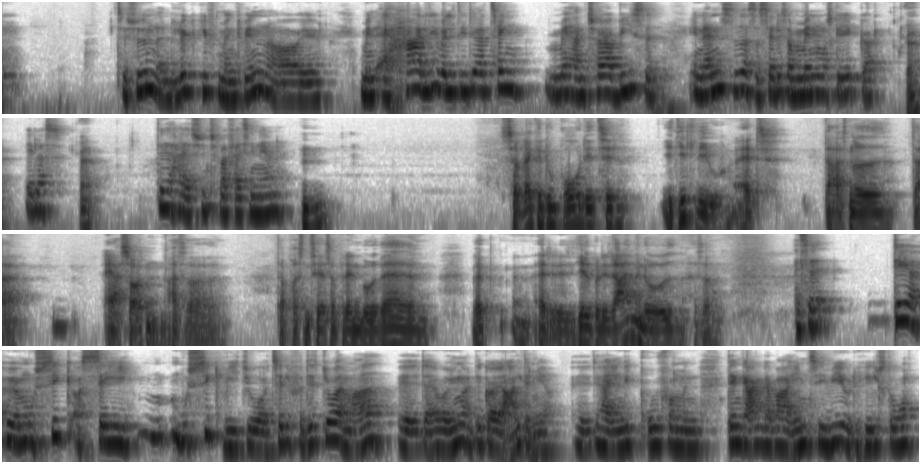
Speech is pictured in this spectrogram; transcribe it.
til syden er lykkegift med en kvinde, og, øh, men er, har alligevel de der ting med, at han tør at vise en anden side af sig selv, som mænd måske ikke gør ja. ellers. Ja. Det har jeg synes var fascinerende. Mm-hmm. Så hvad kan du bruge det til i dit liv, at der er sådan noget, der er sådan, altså der præsenterer sig på den måde? Hvad, hvad er det, hjælper det dig med noget? Altså, altså det at høre musik og se musikvideoer til, for det gjorde jeg meget, øh, da jeg var yngre. Det gør jeg aldrig mere. Øh, det har jeg egentlig ikke brug for, men dengang der var MTV jo det helt store.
